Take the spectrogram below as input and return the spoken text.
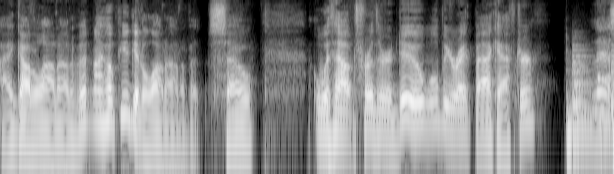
I got a lot out of it and I hope you get a lot out of it. So without further ado, we'll be right back after this.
